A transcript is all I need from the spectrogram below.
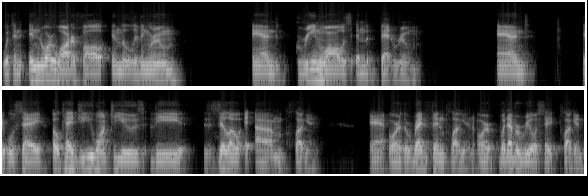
with an indoor waterfall in the living room and green walls in the bedroom. And it will say, okay, do you want to use the Zillow um, plugin and, or the Redfin plugin or whatever real estate plugin?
